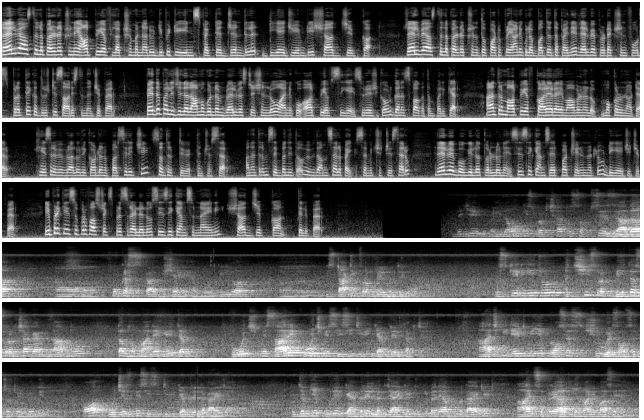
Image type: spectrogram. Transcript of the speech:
Railway ఆస్తుల పరిరక్షణే RPF లక్ష్యమన్నారు deputy inspector general DIG MD Shad Zeb Khan. Railway ఆస్తుల పరిరక్షణతో పాటు ప్రయాణికుల భద్రతపైనే రైల్వే ప్రొటెక్షన్ ఫోర్స్ ప్రత్యేక దృష్టి సారిస్తుందని చెప్పారు. పెద్దపల్లి జిల్లా రామగుండం రైల్వే స్టేషన్లో ఆయనకు ఆర్పీఎఫ్ సీఐ సురేష్ గౌడ్ ఘనస్వాగతం పలికారు. అనంతరం ఆర్పీఎఫ్ కార్యాలయం ఆవరణలో మొక్కలు నాటారు. కేసుల వివరాలు రికార్డులను పరిశీలించి సంతృప్తి వ్యక్తం చేశారు. అనంతరం సిబ్బందితో వివిధ అంశాలపై సమీక్ష చేశారు. రైల్వే బోగీల్లో త్వరలోనే సీసీ క్యామ్స్ ఏర్పాటు చేయనున్నట్లు డీఐజీ చెప్పారు. ఇప్పటికే సూపర్ ఫాస్ట్ ఎక్స్ప్రెస్ రైళ్లలో సీసీ క్యామ్స్ ఉన్నాయని షాద్ జిబ్ ఖాన్ తెలిపారు देखिए महिलाओं की सुरक्षा तो सबसे ज़्यादा अ, फोकस का विषय है हम लोगों के लिए और स्टार्टिंग फ्रॉम रेल मंत्री महोदय उसके लिए जो अच्छी सुरक बेहतर सुरक्षा का इंतज़ाम हो तब हम मानेंगे जब कोच में सारे कोच में सीसीटीवी कैमरे लग जाए आज की डेट में ये प्रोसेस शुरू है साउथ सेंट्रल रेलवे में और कोचेज़ में सीसीटीवी कैमरे लगाए जा रहे हैं। तो जब ये पूरे कैमरे लग जाएँगे, क्योंकि मैंने आपको बताया कि आज सत्रह आदमी हमारे पास हैं।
